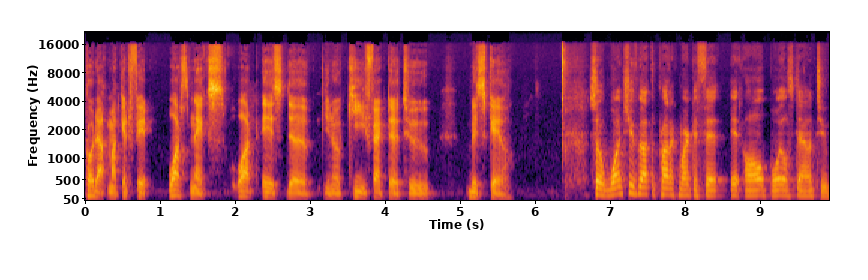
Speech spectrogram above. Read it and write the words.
product market fit, what's next? What is the you know key factor to blitzscale? So once you've got the product market fit, it all boils down to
